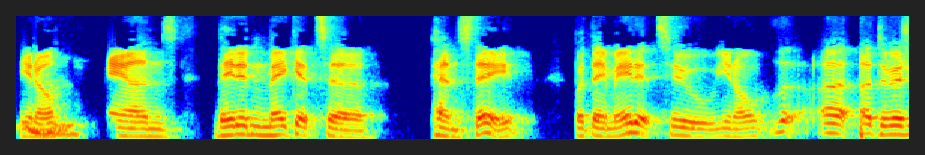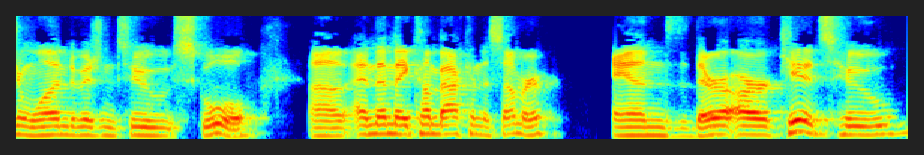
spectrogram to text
you know mm-hmm. and they didn't make it to penn state but they made it to you know a, a division one division two school uh, and then they come back in the summer and there are kids who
